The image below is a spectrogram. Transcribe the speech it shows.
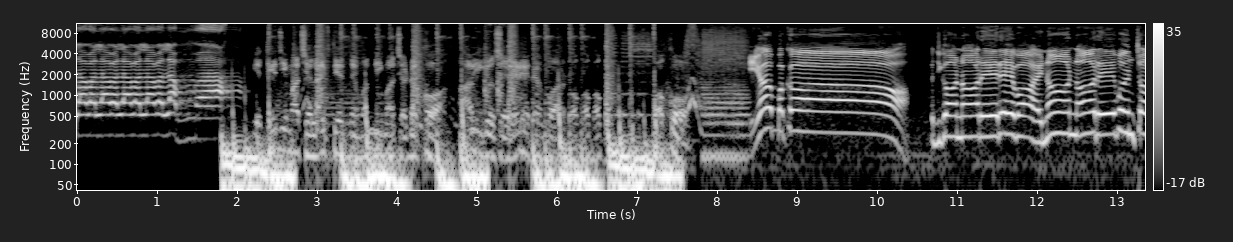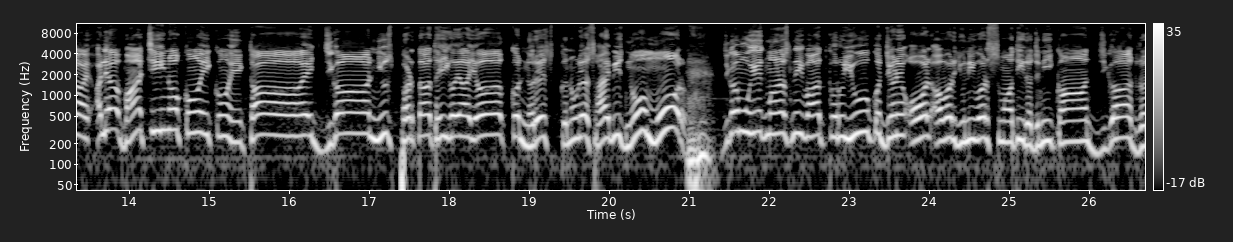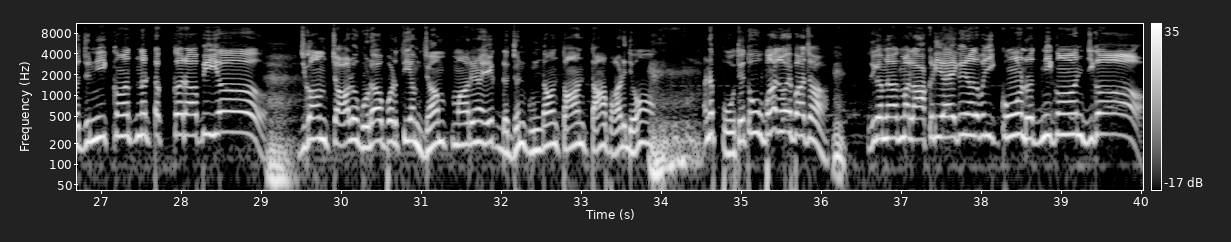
Lava, લાવા લાવા લાવા lava. એ તેજીમાં છે લાઈફ તેજ ને મંદીમાં છે ડખો. આવી ગયો છે રેડ એફએમ પર. બકો બકો બકો યા બકા! અજગા ના રે રેવાય ના ના રે વંચાય. અલ્યા વાંચી નો કોઈ કોઈ થાય. જીગા ન્યૂઝ ફરતા થઈ ગયા યક નરેશ કનોડિયા સાહેબ ઇઝ નો મોર જીગા હું એ જ માણસની વાત કરું યુ કે જેણે ઓલ અવર યુનિવર્સમાંથી રજનીકાંત જીગા રજનીકાંતને ટક્કર આપી ય. જીગા આમ ચાલુ ઘોડા ઉપરથી આમ જમ્પ મારીને એક ડઝન ગુંડાઓને તાન તા પાડી દો. અને પોતે તો ઊભા જ હોય પાછા. એમના હાથમાં લાકડી આવી ગઈ ને તો પછી કોણ રજનીકાંત જીગા?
